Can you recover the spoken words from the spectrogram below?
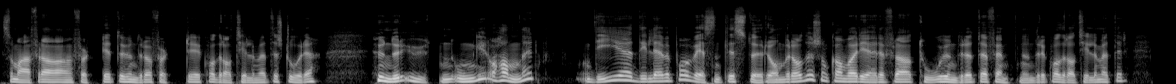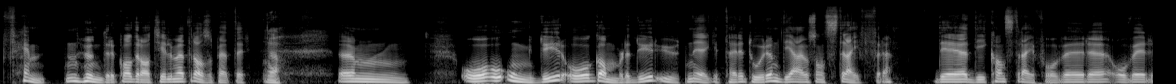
Som er fra 40 til 140 kvadratkilometer store. Hunder uten unger og hanner, de, de, lever på vesentlig større områder, som kan variere fra 200 til 1500 kvadratkilometer. 1500 kvadratkilometer, altså, Petter. Ja. Um, og, og, ungdyr og gamle dyr uten eget territorium, de er jo sånn streifere. Det, de kan streife over, over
